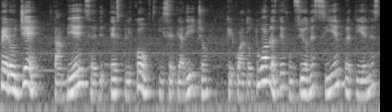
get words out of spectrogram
Pero Y también se explicó y se te ha dicho que cuando tú hablas de funciones siempre tienes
